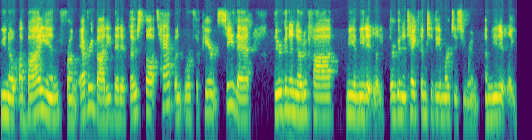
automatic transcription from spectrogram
you know a buy-in from everybody that if those thoughts happen or if the parents see that they're going to notify me immediately. They're going to take them to the emergency room immediately.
